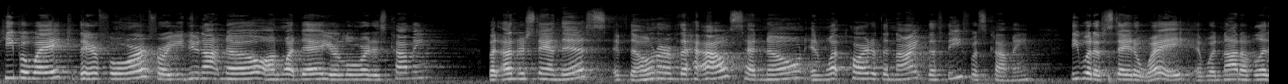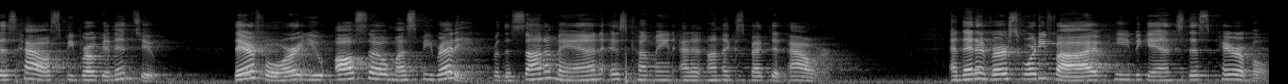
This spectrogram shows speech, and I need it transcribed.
Keep awake, therefore, for you do not know on what day your Lord is coming. But understand this if the owner of the house had known in what part of the night the thief was coming, he would have stayed awake and would not have let his house be broken into. Therefore, you also must be ready, for the Son of Man is coming at an unexpected hour. And then in verse 45, he begins this parable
